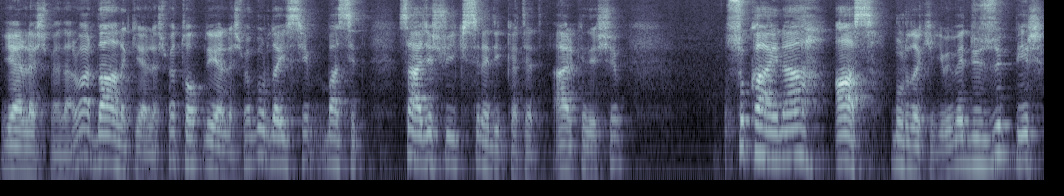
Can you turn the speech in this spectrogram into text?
yerleşmeler var. Dağınık yerleşme, toplu yerleşme. Burada isim basit. Sadece şu ikisine dikkat et arkadaşım. Su kaynağı az buradaki gibi ve düzlük bir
